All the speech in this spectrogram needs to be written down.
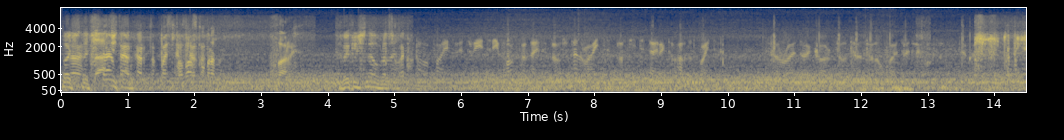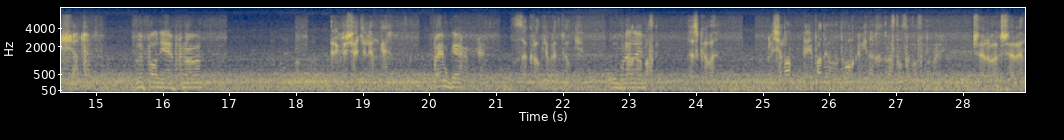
точно. Да, Читаем читаем карту. карту после По баску взлета. обратно. фары. Выключено, убрано. oh 150. Выполняем вправо. Переключатель МГ. ПМГ. Закрылки, предкрылки. Убрано. Баска. СКВ. Включено. Перепады в двух кабинах. Ростов согласно программе. Шервак Шерен.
